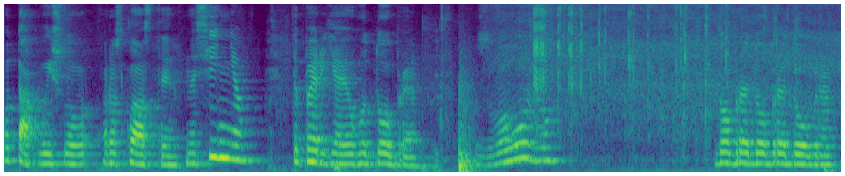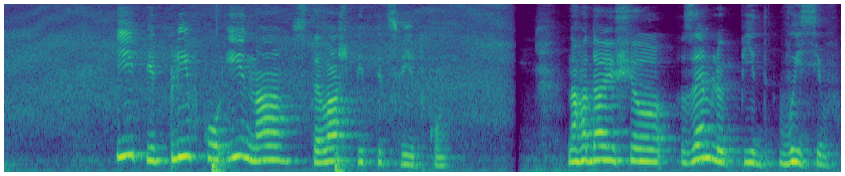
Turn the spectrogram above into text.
Отак вийшло розкласти насіння. Тепер я його добре зволожу. Добре, добре, добре. І під плівку, і на стелаж під підсвітку. Нагадаю, що землю під висів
